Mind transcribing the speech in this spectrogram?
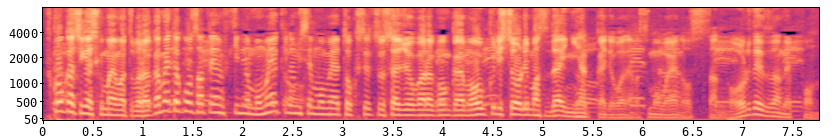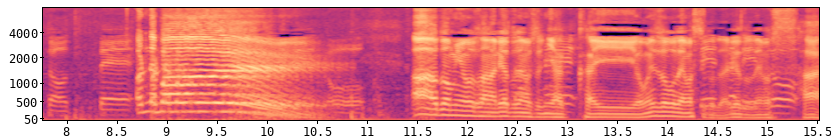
福岡市東区前松原亀田交差点付近の桃焼きの店桃屋特設スタジオから今回もお送りしております第200回でございます桃屋のおっさんのオールデイズ・ザ・ネッポンオルネポーああ、どうも皆さんありがとうございます。200回おめでとうございます。ということでありがとうございます。は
